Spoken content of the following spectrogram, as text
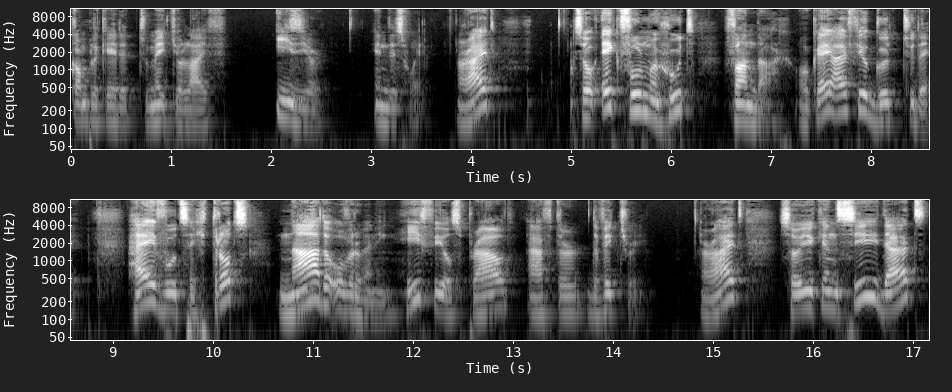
complicated, to make your life easier in this way. Alright? So, ik voel me goed vandaag. Oké, okay? I feel good today. Hij voelt zich trots na de overwinning. He feels proud after the victory. Alright? So you can see that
